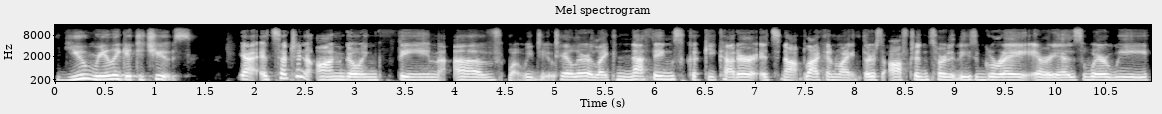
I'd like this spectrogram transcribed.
You really get to choose. Yeah, it's such an ongoing theme of what we do, Taylor. Like nothing's cookie cutter, it's not black and white. There's often sort of these gray areas where we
